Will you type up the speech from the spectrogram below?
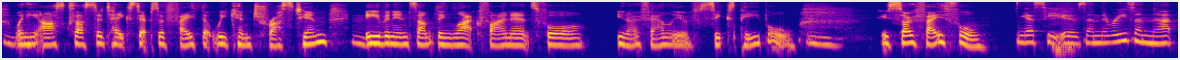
mm. when he asks us to take steps of faith that we can trust him, mm. even in something like finance for, you know, a family of six people. Mm. He's so faithful. Yes, he is. And the reason that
